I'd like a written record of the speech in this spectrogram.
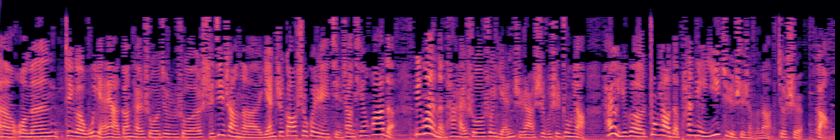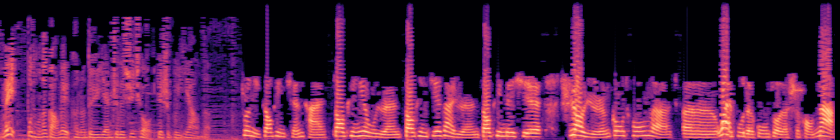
嗯，我们这个无言呀，刚才说就是说，实际上呢，颜值高是会锦上添花的。另外呢，他还说说颜值啊是不是重要？还有一个重要的判定依据是什么呢？就是岗位，不同的岗位可能对于颜值的需求也是不一样的。说你招聘前台、招聘业务员、招聘接待员、招聘那些需要与人沟通的，嗯，外部的工作的时候，那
